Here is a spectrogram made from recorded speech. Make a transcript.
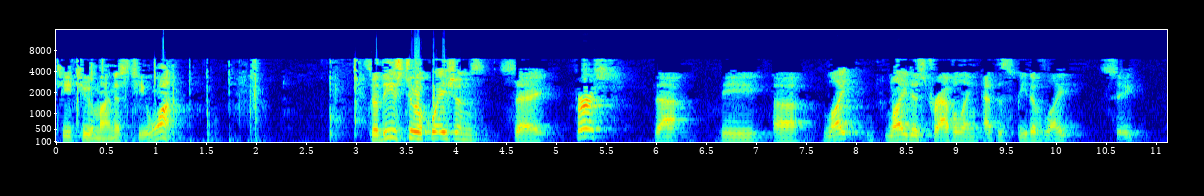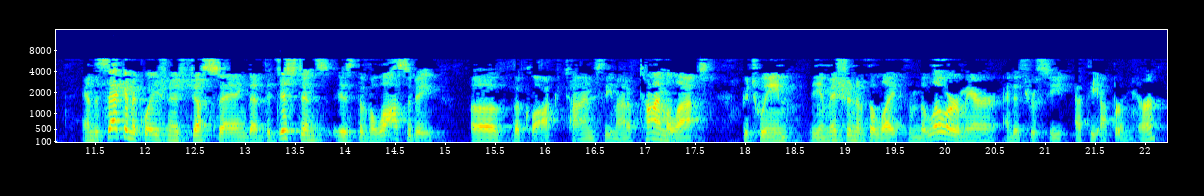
t2 minus t1. So these two equations say, first, that the uh, light, light is traveling at the speed of light, c. And the second equation is just saying that the distance is the velocity of the clock times the amount of time elapsed between the emission of the light from the lower mirror and its receipt at the upper mirror.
